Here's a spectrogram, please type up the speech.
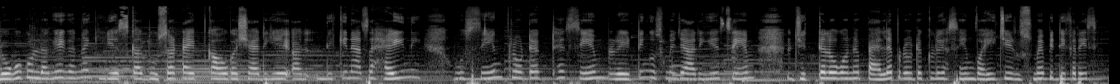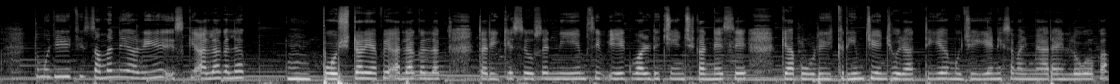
लोगों को लगेगा ना कि ये इसका दूसरा टाइप का होगा शायद ये लेकिन ऐसा है ही नहीं। वो सेम प्रोडक्ट है सेम रेटिंग उसमें जा रही है सेम जितने लोगों ने पहले प्रोडक्ट लिया सेम वही चीज़ उसमें भी दिख रही है तो मुझे ये चीज़ समझ नहीं आ रही है, इसके अलग अलग पोस्टर या फिर अलग अलग तरीके से उसे नेम सिर्फ़ एक वर्ड चेंज करने से क्या पूरी क्रीम चेंज हो जाती है, मुझे ये नहीं समझ में आ रहा है इन लोगों का।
